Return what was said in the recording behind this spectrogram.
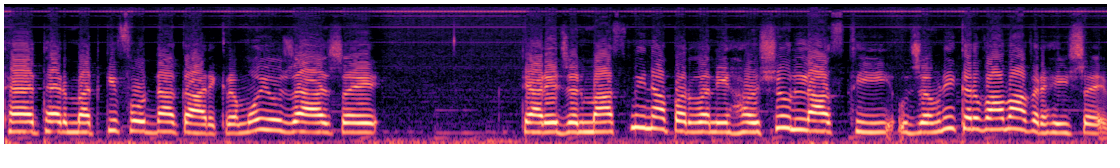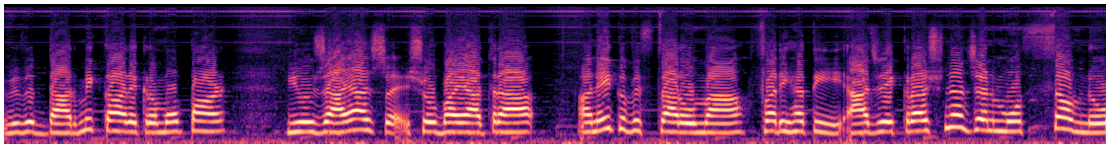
ઠેર ઠેર મટકી ફોડના કાર્યક્રમો યોજાયા છે ત્યારે જન્માષ્ટમીના પર્વની હર્ષોલ્લાસથી ઉજવણી કરવામાં આવી રહી છે. વિવિધ ધાર્મિક કાર્યક્રમો પણ યોજાયા છે. શોભાયાત્રા અનેક વિસ્તારોમાં ફરી હતી. આજે કૃષ્ણ જન્મોત્સવનો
